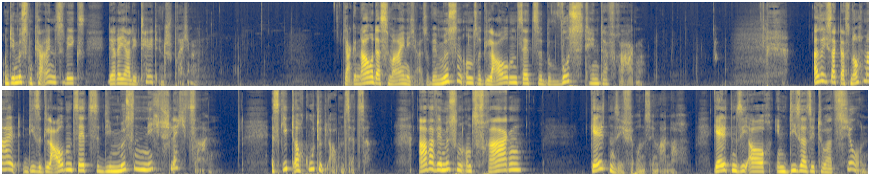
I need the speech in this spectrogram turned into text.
und die müssen keineswegs der Realität entsprechen. Ja, genau das meine ich also. Wir müssen unsere Glaubenssätze bewusst hinterfragen. Also ich sage das nochmal, diese Glaubenssätze, die müssen nicht schlecht sein. Es gibt auch gute Glaubenssätze. Aber wir müssen uns fragen, gelten sie für uns immer noch? Gelten sie auch in dieser Situation?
